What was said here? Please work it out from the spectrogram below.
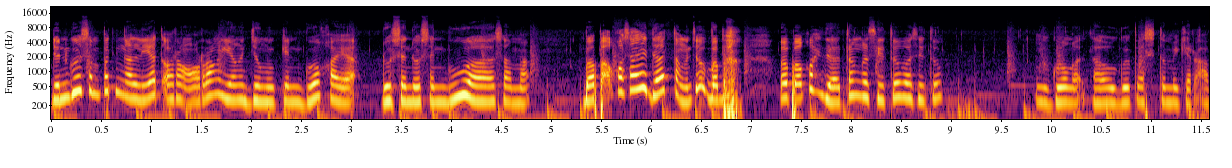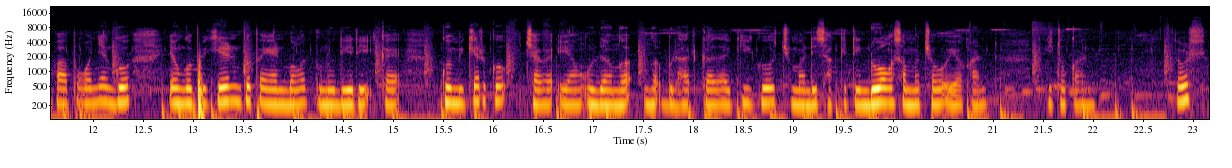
Dan gue sempet ngeliat orang-orang yang jengukin gue kayak dosen-dosen gue sama bapak kok saya datang coba bapak bapak kok datang ke situ pas itu gue nggak tahu gue pas itu mikir apa pokoknya gue yang gue pikirin gue pengen banget bunuh diri. Kayak gue mikir gue cewek yang udah nggak nggak berharga lagi gue cuma disakitin doang sama cowok ya kan? Gitu kan. Terus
